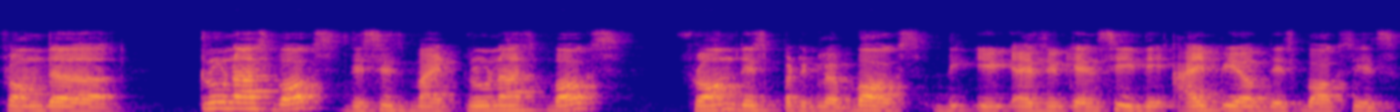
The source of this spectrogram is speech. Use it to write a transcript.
from the TrueNAS box this is my TrueNAS box from this particular box, the, as you can see, the IP of this box is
